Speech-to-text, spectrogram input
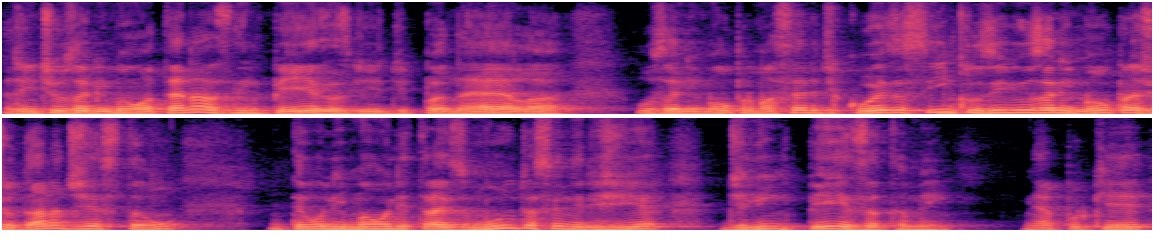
a gente usa limão até nas limpezas de, de panela, usa limão para uma série de coisas, e inclusive usa limão para ajudar na digestão. Então o limão ele traz muito essa energia de limpeza também, né? Porque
